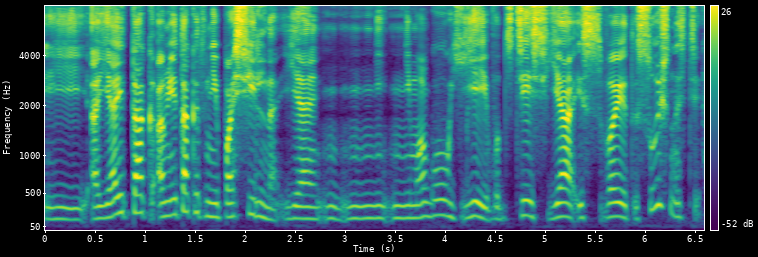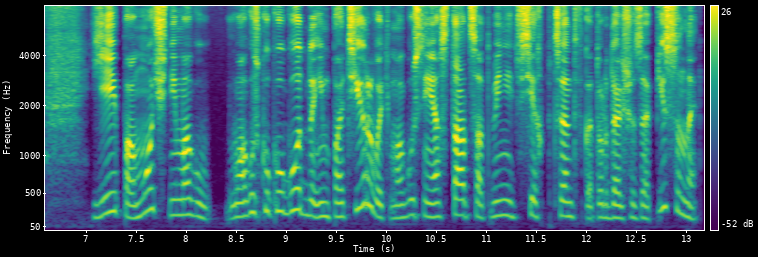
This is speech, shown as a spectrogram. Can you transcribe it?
И, а я и так, а мне и так это не посильно. Я не, не могу ей, вот здесь я из своей этой сущности, ей помочь не могу. Могу сколько угодно импотировать, могу с ней остаться, отменить всех пациентов, которые дальше записаны,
